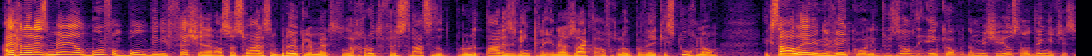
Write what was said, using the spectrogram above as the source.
Eigenares Mirjam Boer van Bombini Fashion en accessoires in Breukelen merkte tot haar grote frustratie dat het proletarisch winkelen in haar zaak de afgelopen week is toegenomen. Ik sta alleen in de winkel en ik doe zelf de inkopen, dan mis je heel snel dingetjes.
